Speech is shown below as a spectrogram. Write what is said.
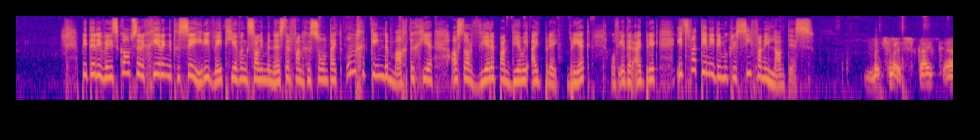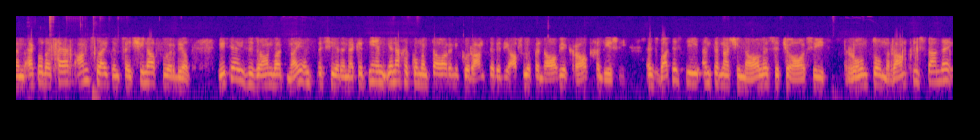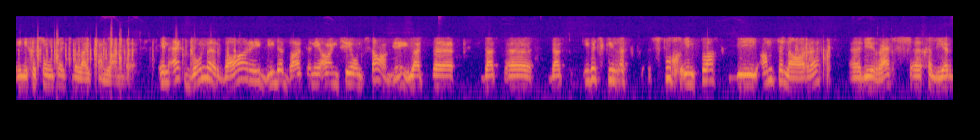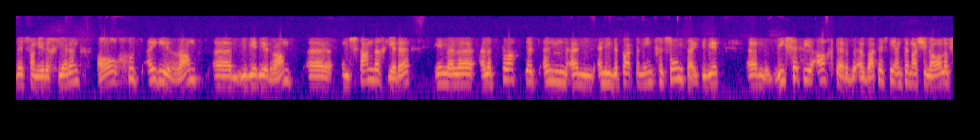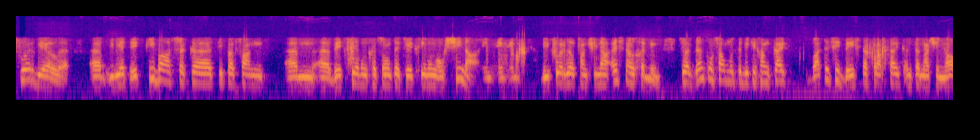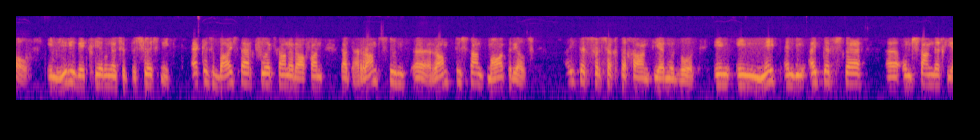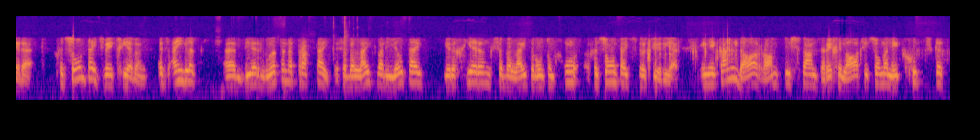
Pieter die Weskaapse regering het gesê hierdie wetgewing sal die minister van gesondheid ongekende magte gee as daar weer 'n pandemie uitbreek breek of eerder uitbreek iets wat teen die demokrasie van die land is. beslis. Kyk, um, ek wil by Gert aansluit in sy China voorbeeld. Weet jy, Susan, wat my interesseer en ek het nie enige kommentaar in die koerante dit die afgelope naweek raak gelees nie, is wat is die internasionale situasie rondom ramptoestande en die gesondheidsbeleid van lande? En ek wonder waar het die debat in die ANC ontstaan, hè? Dat uh, dat uh, dat ieweskielik spoeg en plak die amptenare uh, die regsgeleerdes uh, van die regering al goed uit die ramp uh, jy weet die ramp uh, omstandighede en hulle hulle plak dit in in in die departement gesondheid. Jy weet um, wie sit hier agter? Wat is die internasionale voorbeelde uh, jy weet het Kiba sulke tipe van ehm um, uh, wetgewing gesondheidswetgewing of China en en en die voorbeeld van China is nou genoem. So ek dink ons sal moet 'n bietjie gaan kyk wat is die beste praktyk internasionaal en hierdie wetgewing is dit beslis nie. Ek is baie sterk voorstander daarvan dat rampstoen uh, ramptoestand maatreëls uiters versigtig gehanteer moet word en en net in die uiterste uh, omstandighede. Gesondheidswetgewing is eintlik 'n uh, deurlopende praktyk. Dit is 'n beleid wat die heeltyd die regering se beleid rondom gesondheid struktureer. En jy kan nie daar ramptoestand regulasies sommer net goed skik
